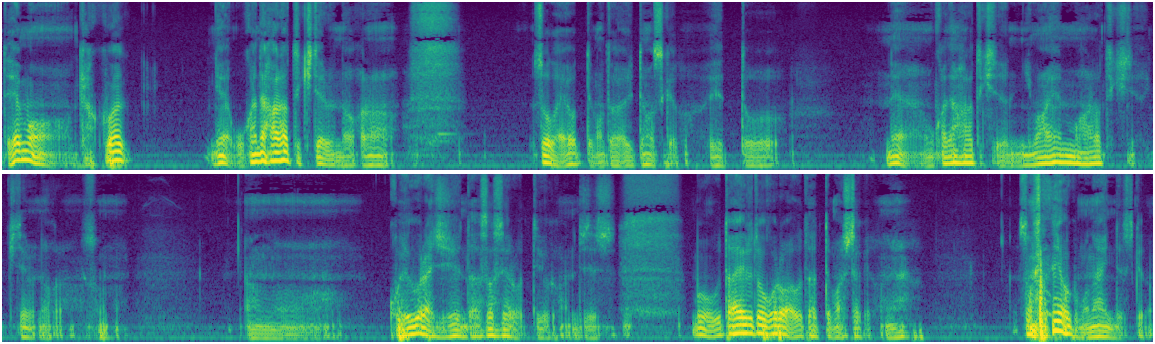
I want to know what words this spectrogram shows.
でも客はねお金払ってきてるんだからそうだよってまた言ってますけど。えっとねお金払ってきてる。2万円も払ってきて来てるんだからそのあの声ぐらい自由に出させろっていう感じです。もう歌えるところは歌ってましたけどね。そんなに多くもないんですけどね。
